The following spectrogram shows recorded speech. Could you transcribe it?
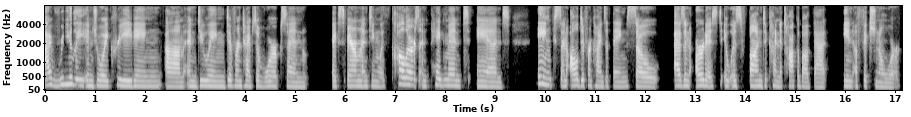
i really enjoy creating um and doing different types of works and experimenting with colors and pigment and inks and all different kinds of things so as an artist it was fun to kind of talk about that in a fictional work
